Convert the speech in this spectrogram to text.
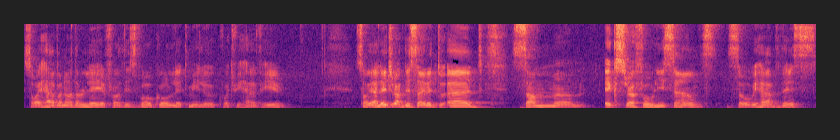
so I have another layer for this vocal. Let me look what we have here. So yeah, later I've decided to add some um, extra Foley sounds. So we have this.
